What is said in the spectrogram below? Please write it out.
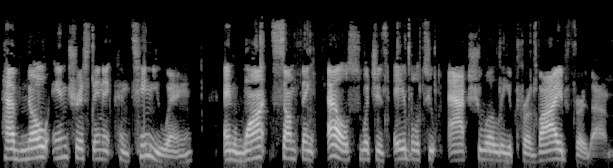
have no interest in it continuing and want something else which is able to actually provide for them.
